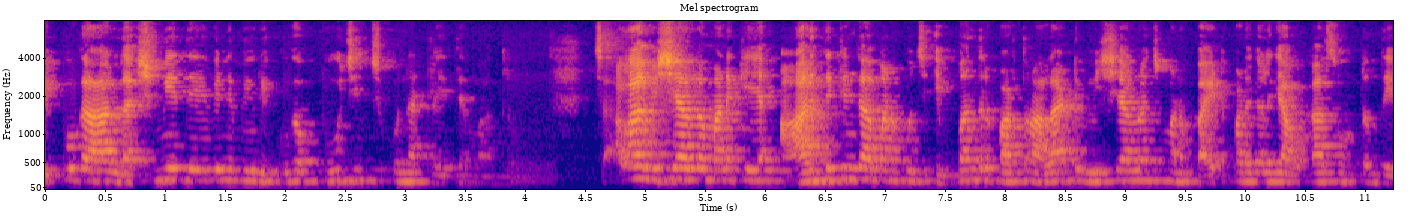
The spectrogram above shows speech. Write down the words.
ఎక్కువగా లక్ష్మీదేవిని మీరు ఎక్కువగా పూజించుకున్నట్లయితే చాలా విషయాల్లో మనకి ఆర్థికంగా మనం కొంచెం ఇబ్బందులు పడుతున్నాం. అలాంటి విషయాల నుంచి మనం బయటపడగలిగే అవకాశం ఉంటుంది.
